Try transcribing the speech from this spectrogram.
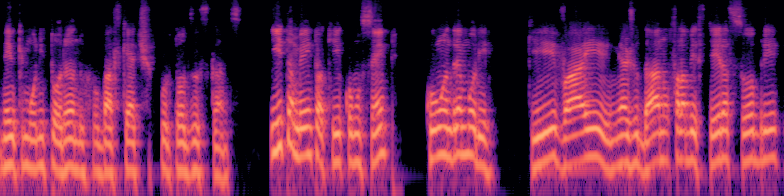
meio que monitorando o basquete por todos os cantos. E também estou aqui, como sempre, com o André Mori, que vai me ajudar a não falar besteira sobre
